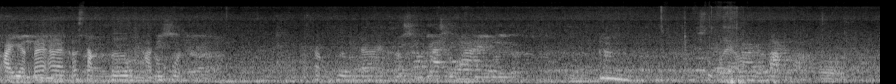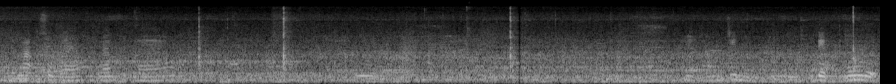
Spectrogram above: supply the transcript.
ใครอยากได้อะไรก็สั่งเพิ่มค่ะทุกคน สั่งเพิ่มได้ค่ะสุกแล้วหมูหมักหมูหมักสุกแล้วสุกแล้วสุกแล้วเนี่ยน้ำจิ้มเด็ดเวอร์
